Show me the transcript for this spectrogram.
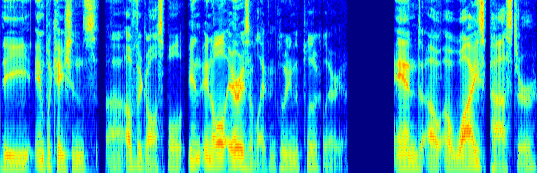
the implications uh, of the gospel in, in all areas of life, including the political area. And a, a wise pastor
